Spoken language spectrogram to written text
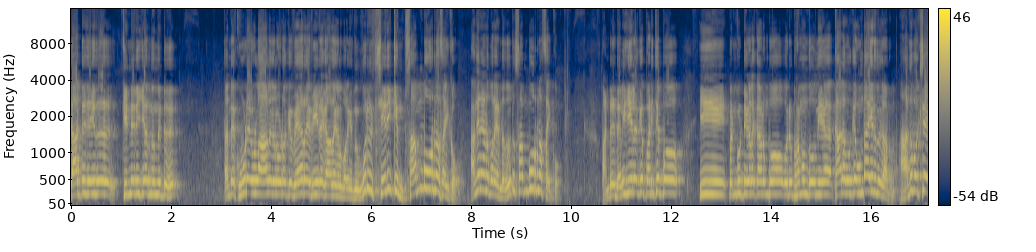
ചാറ്റ് ചെയ്ത് കിന്നരിക്കാൻ നിന്നിട്ട് തന്റെ കൂടെയുള്ള ആളുകളോടൊക്കെ വേറെ വീരഗാഥകൾ പറയുന്നു. ഒരു ശരിക്കും സമ്പൂർണ സൈക്കോ അങ്ങനെയാണ് പറയേണ്ടത്. ഒരു സമ്പൂർണ സൈക്കോ പണ്ട് ഡൽഹിയിലൊക്കെ പഠിച്ചപ്പോൾ ഈ പെൺകുട്ടികളെ കാണുമ്പോൾ ഒരു ഭ്രമം തോന്നിയ കാലമൊക്കെ ഉണ്ടായിരുന്നു കാണും. അത് പക്ഷേ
